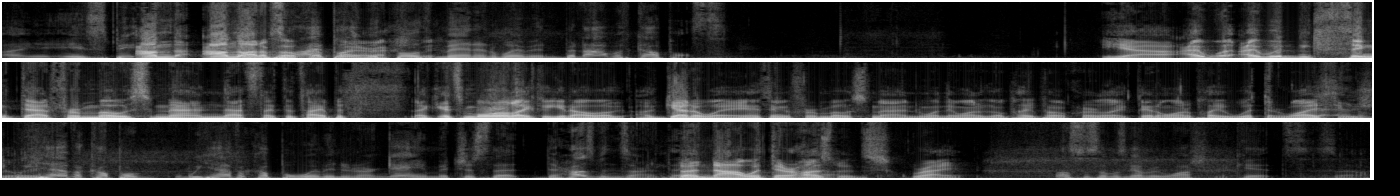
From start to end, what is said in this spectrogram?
uh, spe- I'm not- I'm not a so poker I play player, with both men and women, but not with couples. Yeah, I would. I wouldn't think that for most men, that's like the type of th- like. It's more like you know a, a getaway. I think for most men when they want to go play poker, like they don't want to play with their wife And usually, we have a couple. We have a couple women in our game. It's just that their husbands aren't there. but not with their husbands. Right. also, someone's got to be watching the kids. So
